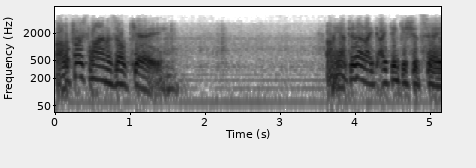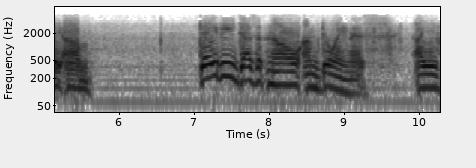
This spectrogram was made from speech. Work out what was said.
Well, the first line is okay. Only after that, I, I think you should say, um, Davy doesn't know I'm doing this. I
